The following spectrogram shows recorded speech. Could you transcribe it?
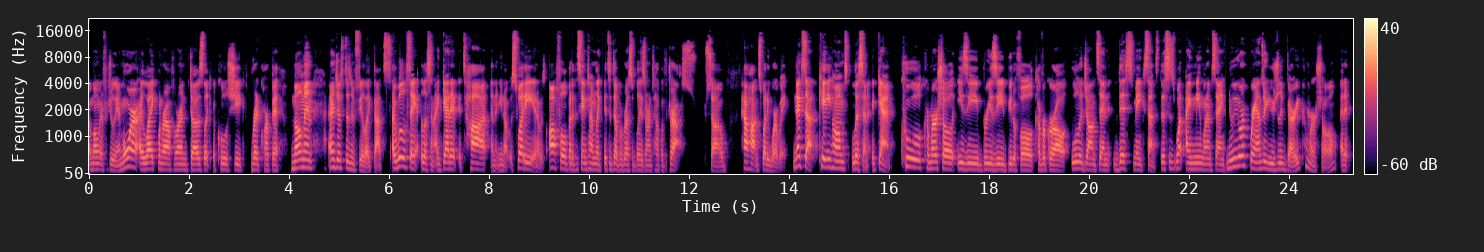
a moment for Julianne Moore. I like when Ralph Lauren does like a cool, chic red carpet moment, and it just doesn't feel like that's. I will say, listen, I get it. It's hot, and you know it was sweaty, and it was awful, but at the same time, like it's a double-breasted blazer on top of a dress. So how hot and sweaty were we? Next up, Katie Holmes. Listen, again, cool, commercial, easy, breezy, beautiful, cover girl, Ulla Johnson. This makes sense. This is what I mean when I'm saying New York brands are usually very commercial and it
